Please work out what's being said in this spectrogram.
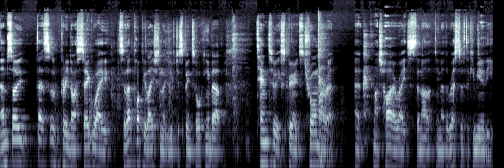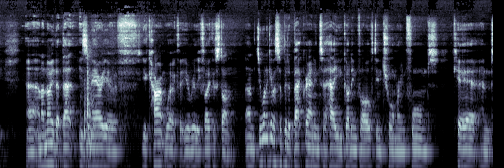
Um, so that's a pretty nice segue. So that population that you've just been talking about tend to experience trauma at at much higher rates than other, you know the rest of the community. Uh, and I know that that is an area of your current work that you're really focused on. Um, do you want to give us a bit of background into how you got involved in trauma informed care and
